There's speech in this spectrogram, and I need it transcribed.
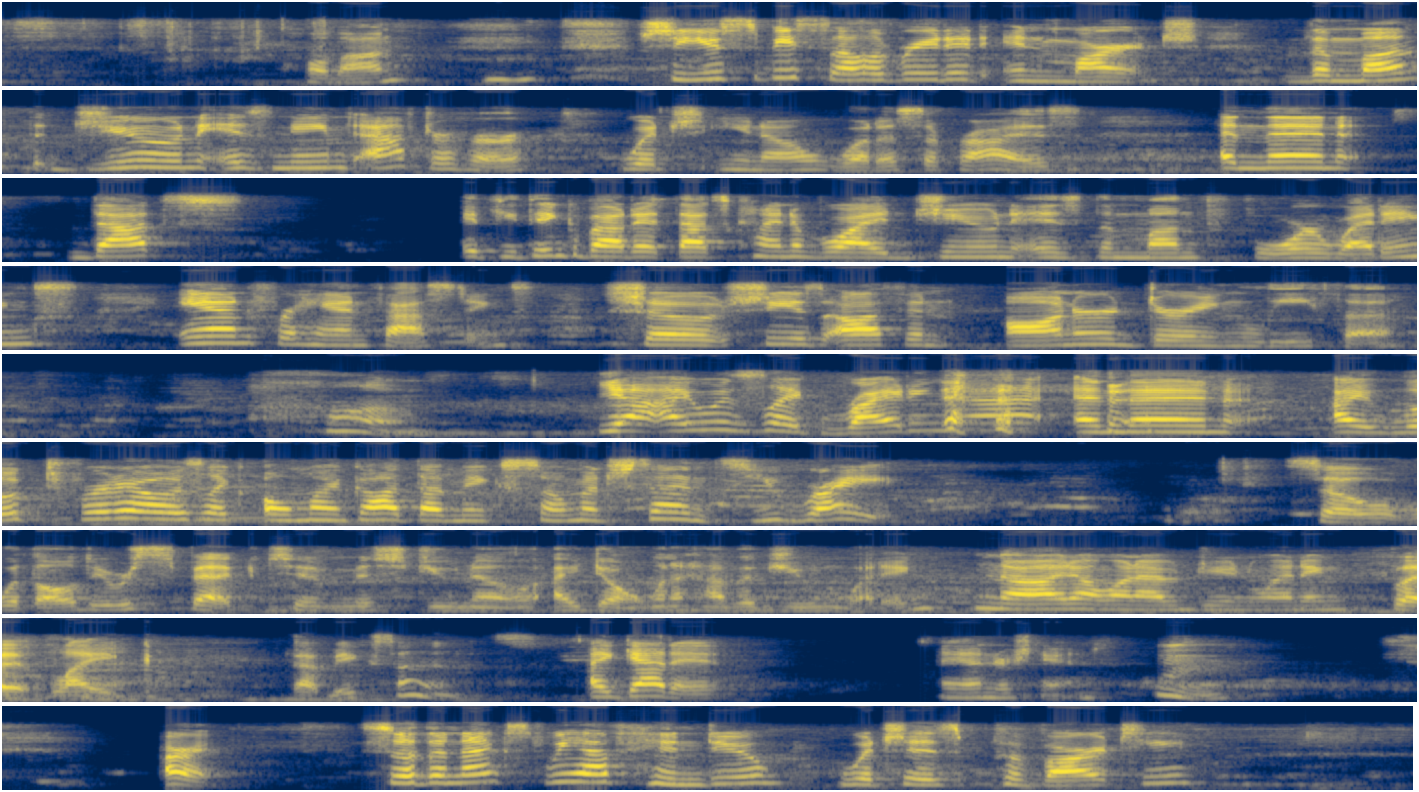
Hold on. she used to be celebrated in March. The month June is named after her, which, you know, what a surprise. And then that's if you think about it, that's kind of why June is the month for weddings. and for hand fastings. So she is often honored during Litha. Huh. Yeah, I was like writing that, and then I looked for it. I was like, oh my god, that makes so much sense. You right. So, with all due respect to Miss Juno, I don't want to have a June wedding, No, I don't want to have a June wedding. but like that makes sense. I get it. I understand. Hmm. All right. So the next we have Hindu, which is Pavarti,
